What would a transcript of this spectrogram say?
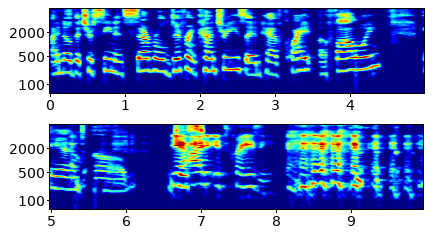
I know that you're seen in several different countries and have quite a following. And oh. um, yeah, just... I, it's crazy.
